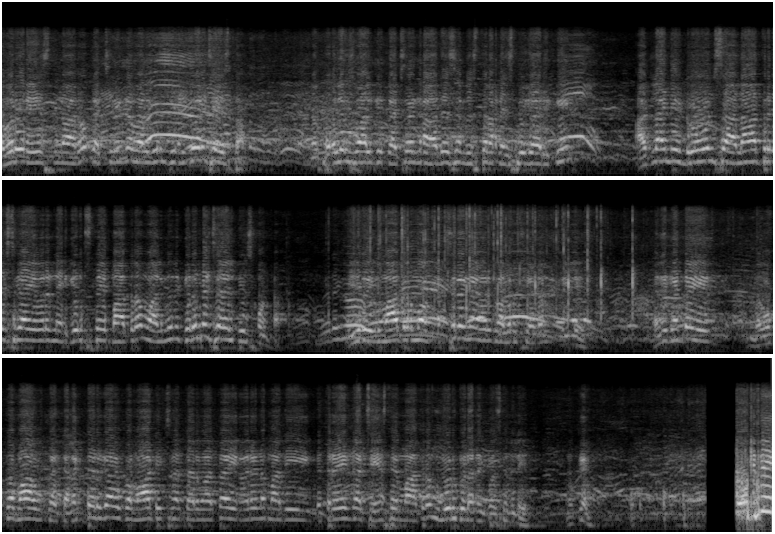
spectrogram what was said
ఎవరు వేస్తున్నారో ఖచ్చితంగా వాళ్ళ గురించి ఎంక్వైరీ చేస్తాం. నా పోలీస్ వాళ్ళకి ఖచ్చితంగా ఆదేశం ఇస్తున్నాను ఎస్పీ గారికి. అట్లాంటి డ్రోన్స్ అనాథరైజ్గా ఎవరైనా ఎగిరిస్తే మాత్రం వాళ్ళ మీద క్రిమినల్ చర్యలు తీసుకుంటాం. ఇది ఇది మాత్రం ఖచ్చితంగా ఎవరికి అలర్ట్ చేయడం ఎందుకంటే ఒక మా ఒక కలెక్టర్గా ఒక మాట ఇచ్చిన తర్వాత ఎవరైనా మాది వ్యతిరేకంగా చేస్తే మాత్రం ఊరుకోవడానికి పరిస్థితి లేదు. ఓకే? ఇది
